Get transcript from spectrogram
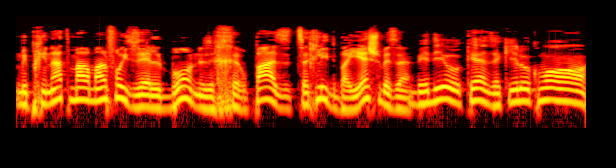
מבחינת מר מאלפוי זה עלבון זה חרפה זה צריך להתבייש בזה. בדיוק כן זה כאילו כמו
